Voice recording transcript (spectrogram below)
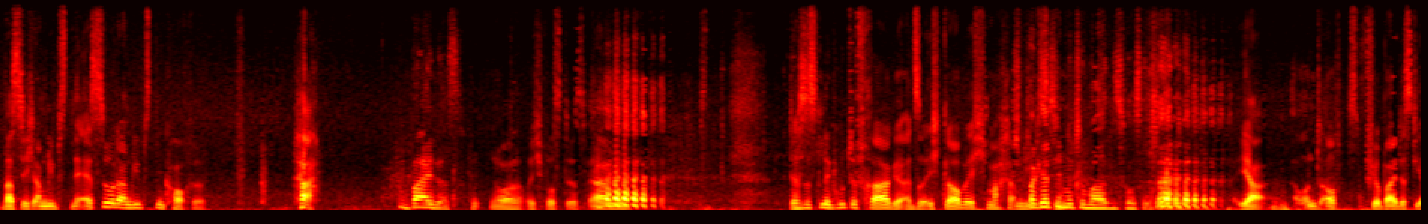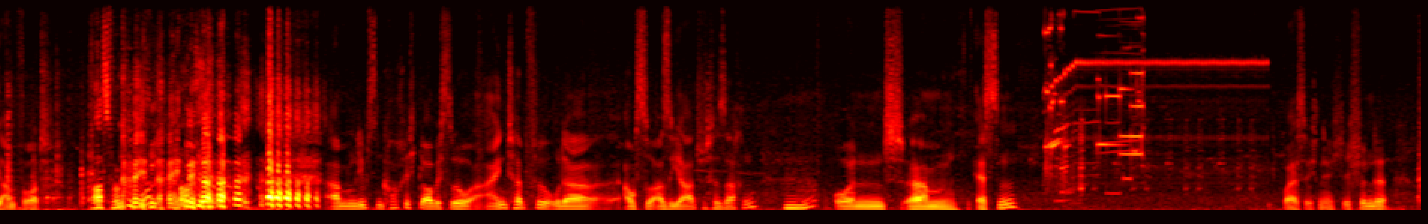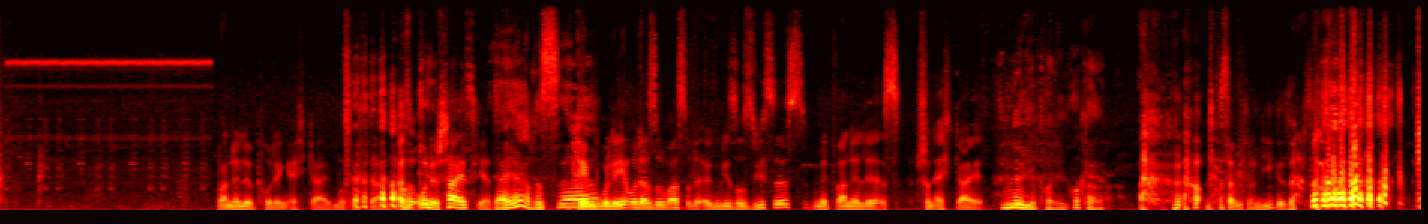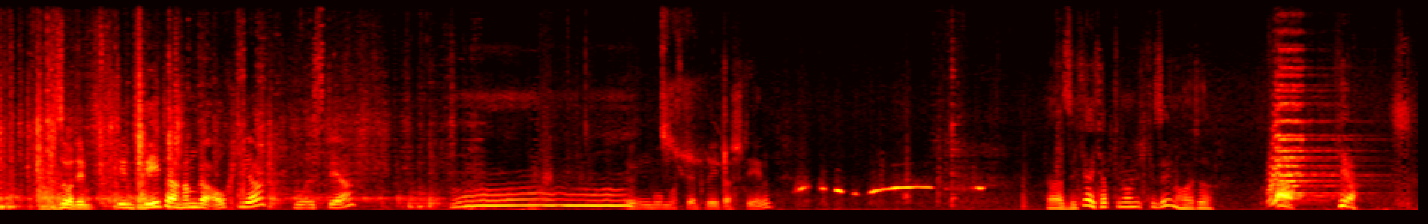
was ich am liebsten esse oder am liebsten koche? Ha! Beides. Oh, ich wusste es. Ähm, das ist eine gute Frage. Also ich glaube, ich mache am Spaghetti liebsten... mit Tomatensauce. Ja, und auch für beides die Antwort. Was, wirklich? Am liebsten koche ich, glaube ich, so Eintöpfe oder auch so asiatische Sachen. Mhm. Und ähm, Essen, weiß ich nicht. Ich finde Vanillepudding echt geil, muss ich sagen. Also ohne Scheiß jetzt. Ja, ja, das ist Creme äh, Brûlée oder sowas oder irgendwie so Süßes mit Vanille ist schon echt geil. Vanillepudding. Okay. Das habe ich noch nie gesagt. so, den, den Breter haben wir auch hier. Wo ist der? Irgendwo muss der Breter stehen. Ja, sicher, ich habe den noch nicht gesehen heute. Ah, hier.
